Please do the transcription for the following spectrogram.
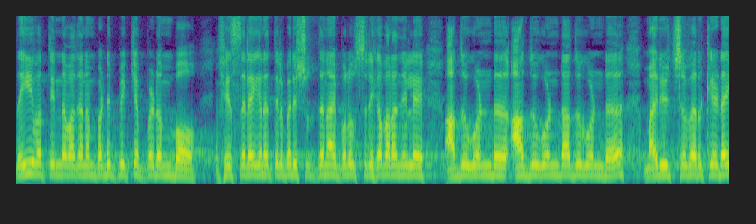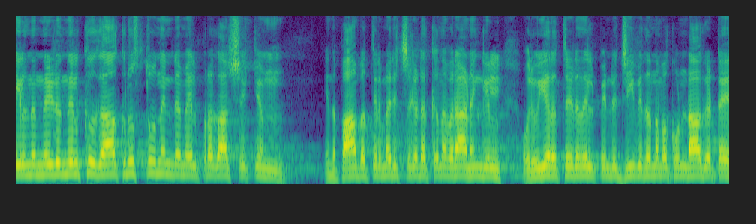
ദൈവത്തിന്റെ വചനം പഠിപ്പിക്കപ്പെടുമ്പോൾ ഫിസ് ലേഖനത്തിൽ പരിശുദ്ധനായി പുലുസ്ലിഹ പറഞ്ഞില്ലേ അതുകൊണ്ട് അതുകൊണ്ട് അതുകൊണ്ട് മരിച്ചവർക്കിടയിൽ നിന്ന് എഴുന്നേൽക്കുക ക്രിസ്തു നിന്റെ മേൽ പ്രകാശിക്കും. ഇന്ന് പാപത്തിൽ മരിച്ചു കിടക്കുന്നവരാണെങ്കിൽ ഒരു ഉയർത്തെഴുന്നേൽപ്പിന്റെ ജീവിതം നമുക്കുണ്ടാകട്ടെ.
